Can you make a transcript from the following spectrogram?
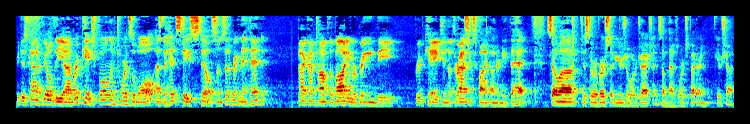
we just kind of feel the uh, rib cage falling towards the wall as the head stays still. So instead of bringing the head back on top of the body, we're bringing the rib cage and the thoracic spine underneath the head. So uh, just the reverse of usual retraction sometimes works better and give a shot.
